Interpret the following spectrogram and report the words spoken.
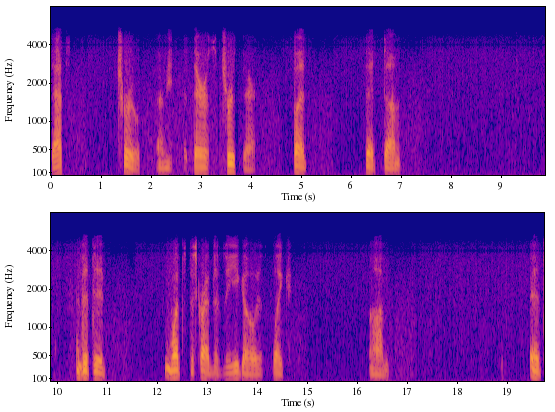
that's true. I mean, there's truth there, but that um, that the what's described as the ego is like um, it's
